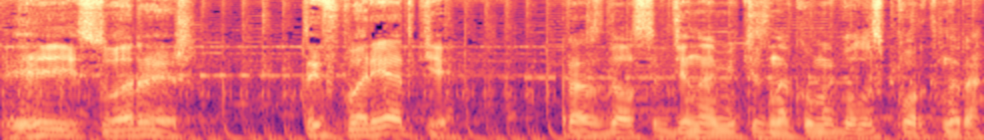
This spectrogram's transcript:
«Эй, Суареш, ты в порядке?» – раздался в динамике знакомый голос Поркнера.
